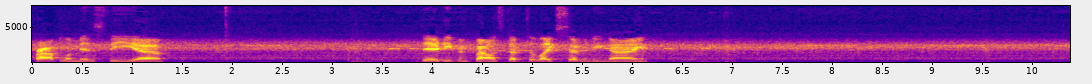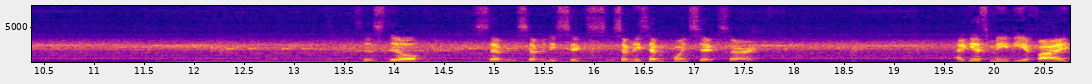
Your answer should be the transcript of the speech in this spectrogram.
problem is the uh, it even bounced up to like 79. So still 76, 77.6, sorry. I guess maybe if I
